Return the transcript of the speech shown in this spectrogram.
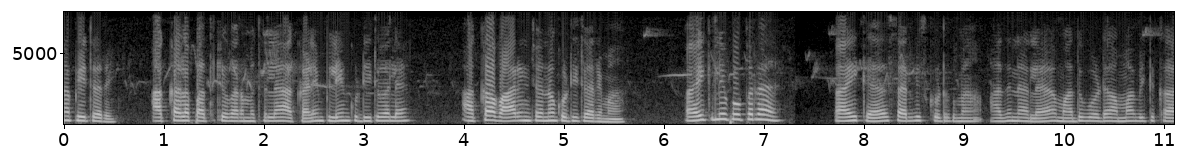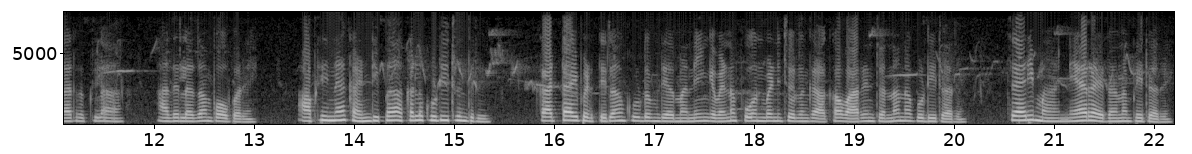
நான் போயிட்டு வரேன். அக்காவை பார்த்துட்டு வர மத்தியில் அக்காளையும் பிள்ளையும் கூட்டிகிட்டு வரல. அக்கா வாரேன்னு சொன்னால் கூட்டிகிட்டு வரேம்மா. பைக்கிலே போகிற பைக்கை சர்வீஸ் கொடுக்குமா அதனால மதுவோட அம்மா வீட்டு கார் இருக்குல்ல அதில் தான் போக போகிறேன் அப்படின்னா கண்டிப்பாக அக்காவை கூட்டிகிட்டு வந்துடு கட்டாயப்படுத்திலாம் கூட்ட முடியாதும்மா. நீங்கள் வேணால் ஃபோன் பண்ணி சொல்லுங்கள் அக்கா வரேன்னு சொன்னால் நான் கூட்டிகிட்டு வரேன். சரிம்மா நேரம் ஆயிடும். நான் போயிட்டு வரேன்.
